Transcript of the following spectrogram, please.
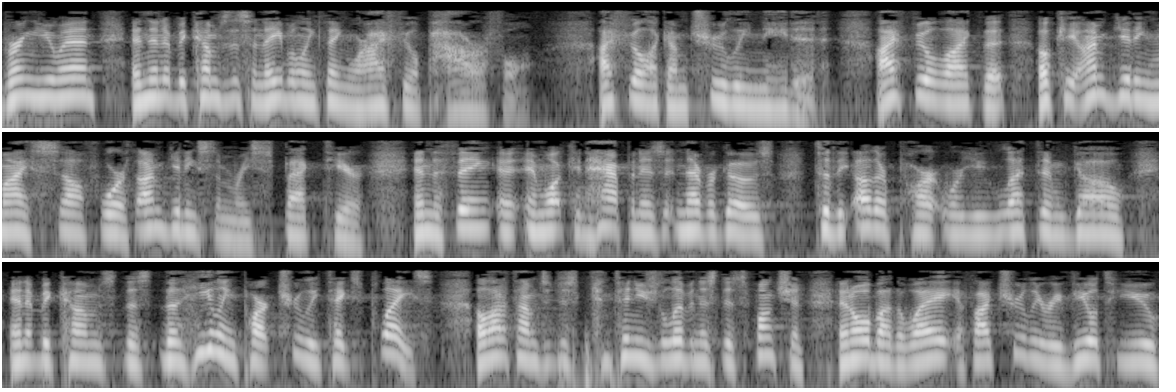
bring you in, and then it becomes this enabling thing where I feel powerful. I feel like I'm truly needed. I feel like that, okay, I'm getting my self worth. I'm getting some respect here. And the thing, and what can happen is it never goes to the other part where you let them go and it becomes this, the healing part truly takes place. A lot of times it just continues to live in this dysfunction. And oh, by the way, if I truly reveal to you,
